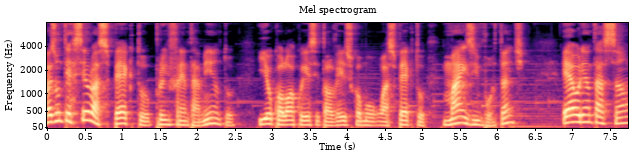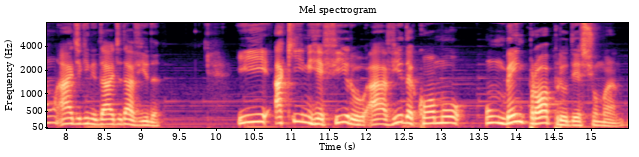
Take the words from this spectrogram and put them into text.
Mas um terceiro aspecto para o enfrentamento, e eu coloco esse talvez como o aspecto mais importante, é a orientação à dignidade da vida. E aqui me refiro à vida como um bem próprio deste humano,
